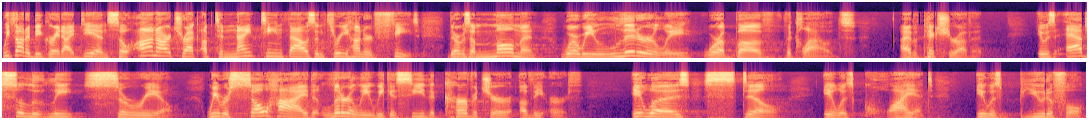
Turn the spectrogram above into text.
we thought it'd be a great idea. And so on our trek up to 19,300 feet, there was a moment where we literally were above the clouds. I have a picture of it. It was absolutely surreal. We were so high that literally we could see the curvature of the earth. It was still, it was quiet, it was beautiful,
